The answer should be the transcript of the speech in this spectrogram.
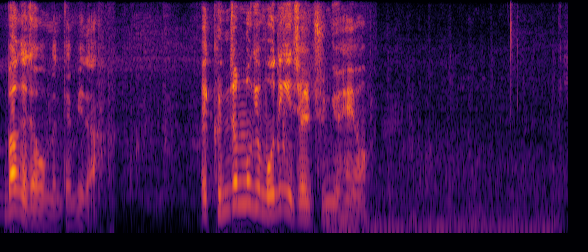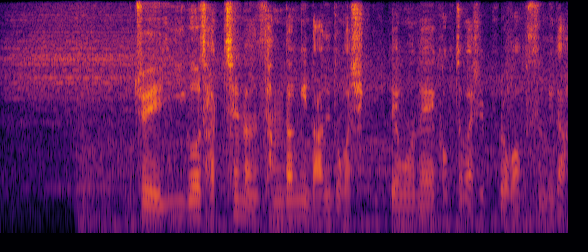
한 방에 잡으면 됩니다. 예, 근접무기 모딩이 제일 중요해요. 애초에 이거 자체는 상당히 난이도가 쉽기 때문에 걱정하실 필요가 없습니다.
